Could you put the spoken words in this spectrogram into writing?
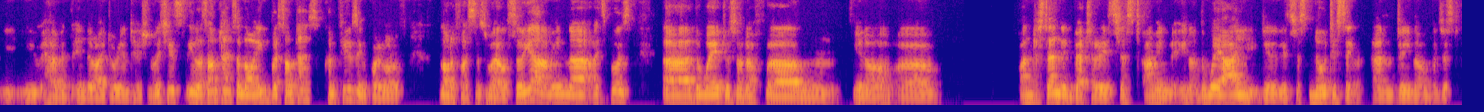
you have it in the right orientation which is you know sometimes annoying but sometimes confusing for a lot of lot of us as well. So yeah i mean uh, i suppose uh, the way to sort of um, you know uh, understand it better is just i mean you know the way i did it is just noticing and you know just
